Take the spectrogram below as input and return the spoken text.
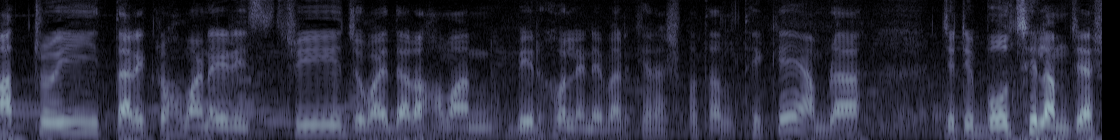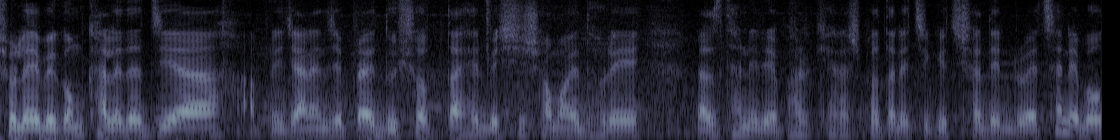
মাত্রই তারেক রহমানের স্ত্রী জোবাইদা রহমান বের হলেন এবারকের হাসপাতাল থেকে। আমরা যেটি বলছিলাম যে আসলে বেগম খালেদা জিয়া আপনি জানেন যে প্রায় দুই সপ্তাহের বেশি সময় ধরে রাজধানীর এভারকের হাসপাতালে চিকিৎসাধীন রয়েছেন এবং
